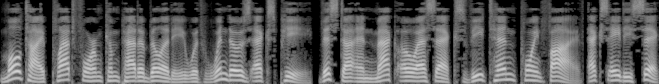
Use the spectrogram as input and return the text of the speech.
Multi-platform compatibility with Windows XP, Vista and Mac OS X v10.5 x86,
